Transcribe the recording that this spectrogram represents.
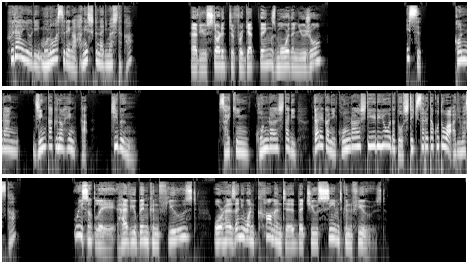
普段より物忘れが激しくなりましたか Have you started to forget things more than usual? S、混乱、人格の変化、気分。 最近混乱したり、誰かに混乱しているようだと指摘されたことはありますか Recently, have you been confused? Or has anyone commented that you seemed confused?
